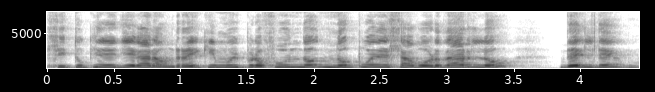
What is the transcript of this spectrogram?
Si tú quieres llegar a un Reiki muy profundo, no puedes abordarlo del de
